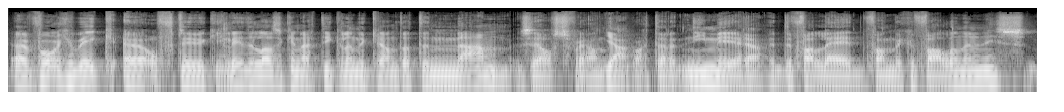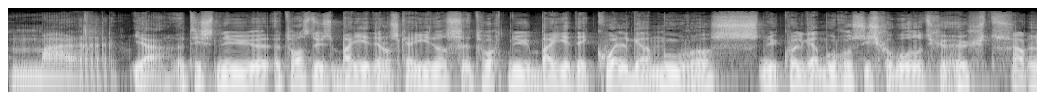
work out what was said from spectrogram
Eh, vorige week, eh, of twee weken geleden, las ik een artikel in de krant dat de naam zelfs veranderd wordt. Dat het niet meer de vallei van de gevallenen is, maar... Ja, het, is nu, het was dus Valle de los Caídos. Het wordt nu Valle de Cuelgamuros. Nu, Cuelgamuros is gewoon het gehucht eh,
